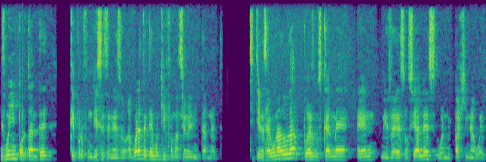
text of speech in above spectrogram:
Es muy importante que profundices en eso. Acuérdate que hay mucha información en Internet. Si tienes alguna duda, puedes buscarme en mis redes sociales o en mi página web,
